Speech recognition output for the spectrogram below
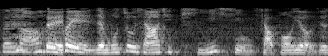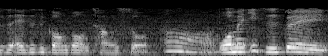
真的，对，会忍不住想要去提醒小朋友，就是哎，这是公共场所。哦，我们一直对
